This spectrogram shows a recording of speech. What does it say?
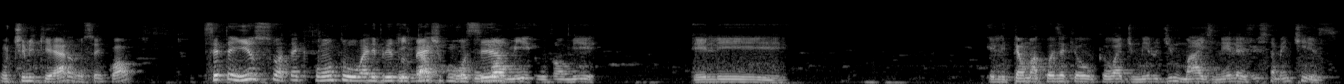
um time que era, não sei qual. Você tem isso? Até que ponto o L Brito então, mexe com o, você? O Valmir, o Valmir, ele ele tem uma coisa que eu, que eu admiro demais nele, é justamente isso.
